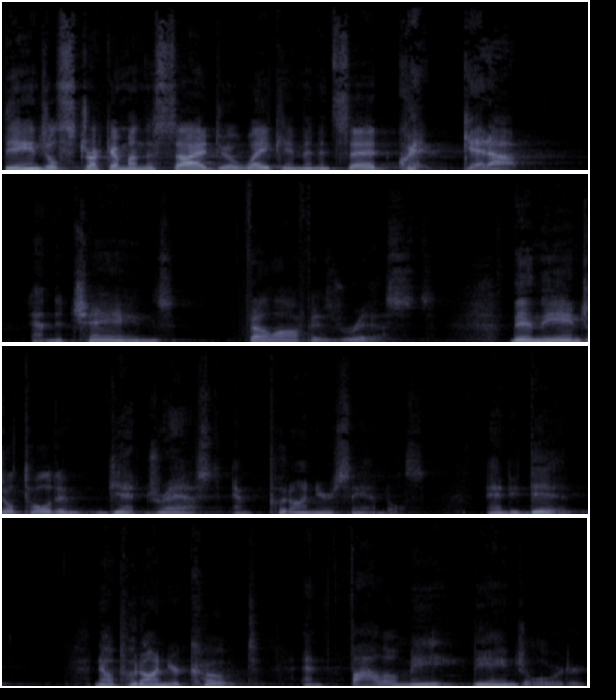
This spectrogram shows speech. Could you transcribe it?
The angel struck him on the side to awake him and said, Quick, get up! And the chains fell off his wrists. Then the angel told him, Get dressed and put on your sandals. And he did. Now put on your coat and follow me, the angel ordered.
